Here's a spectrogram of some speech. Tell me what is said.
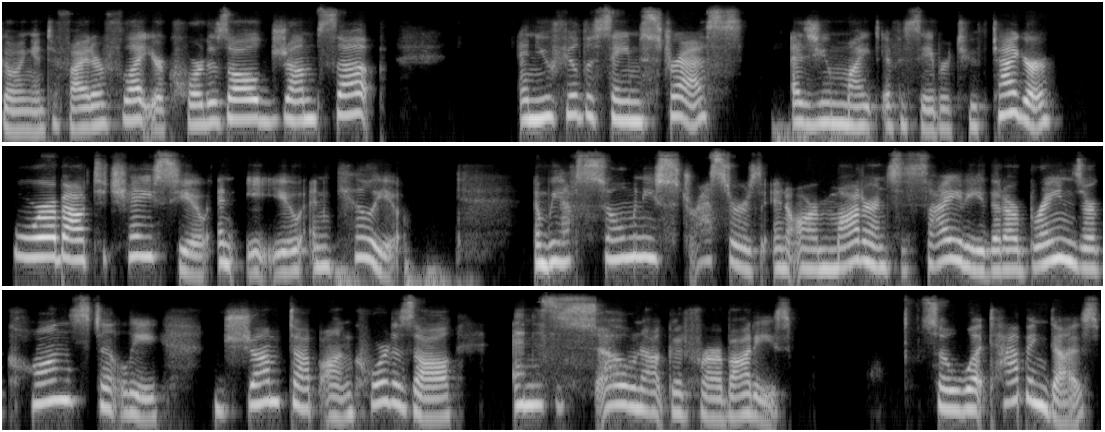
going into fight or flight. Your cortisol jumps up and you feel the same stress as you might if a saber-toothed tiger were about to chase you and eat you and kill you. And we have so many stressors in our modern society that our brains are constantly jumped up on cortisol. And this is so not good for our bodies. So, what tapping does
